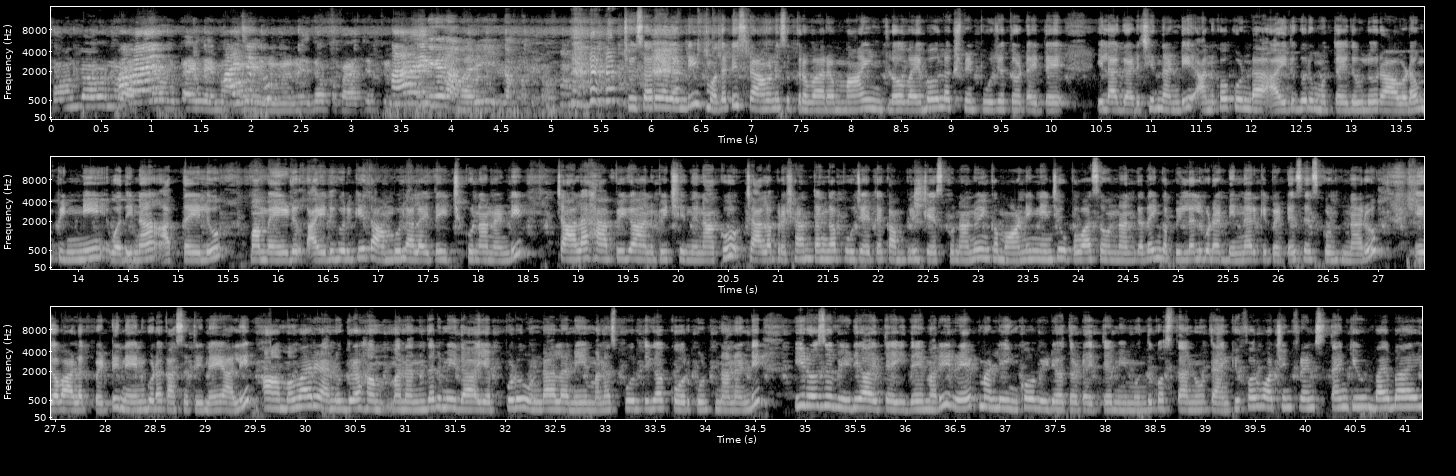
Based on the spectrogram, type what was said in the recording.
ఫోన్లో మరి ఏదో ఒక బాధ్యత మరి చూసారు కదండి? మొదటి శ్రావణ శుక్రవారం మా ఇంట్లో వైభవలక్ష్మి పూజతోటైతే ఇలా గడిచిందండి. అనుకోకుండా ఐదుగురు ముత్తైదువులు రావడం పిన్ని వదిన అత్తయ్యలు మా మేడు ఐదుగురికి తాంబూలాలు అయితే ఇచ్చుకున్నానండి. చాలా హ్యాపీగా అనిపించింది నాకు. చాలా ప్రశాంతంగా పూజ అయితే కంప్లీట్ చేసుకున్నాను. ఇంకా మార్నింగ్ నుంచి ఉపవాసం ఉన్నాను కదా ఇంకా పిల్లలు కూడా డిన్నర్కి పెట్టేసేసుకుంటున్నారు. ఇక వాళ్ళకి పెట్టి నేను కూడా కాస్త తినేయాలి. ఆ అమ్మవారి అనుగ్రహం మనందరి మీద ఎప్పుడూ ఉండాలని మనస్ఫూర్తిగా కోరుకుంటున్నానండి. ఈరోజు వీడియో అయితే ఇదే మరి. రేపు మళ్ళీ ఇంకో వీడియోతో అయితే మీ ముందుకు వస్తాను thank you for watching friends thank you bye bye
